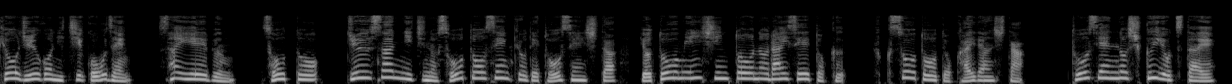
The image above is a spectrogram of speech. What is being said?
今日15日午前、蔡英文、総統、13日の総統選挙で当選した与党民進党の来清徳、副総統と会談した。当選の祝意を伝え、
